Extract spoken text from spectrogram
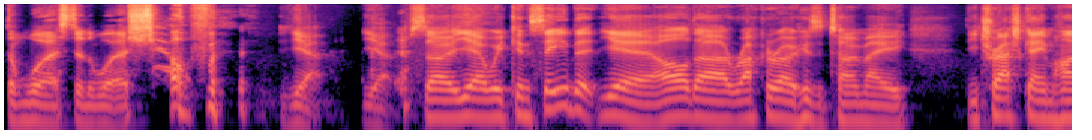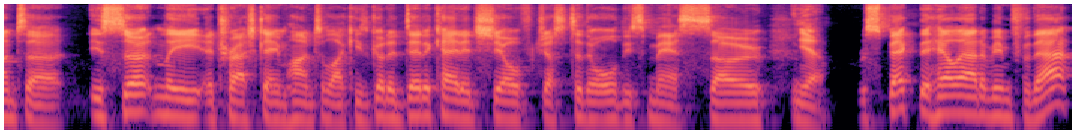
the worst of the worst shelf Yeah, yeah. So yeah, we can see that. Yeah, old uh, Rakuro Hizutome, the trash game hunter, is certainly a trash game hunter. Like he's got a dedicated shelf just to the, all this mess. So Yeah. respect the hell out of him for that.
